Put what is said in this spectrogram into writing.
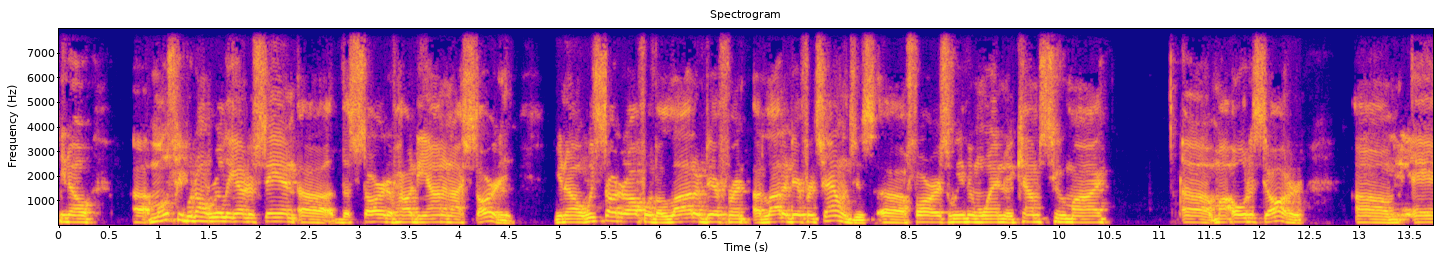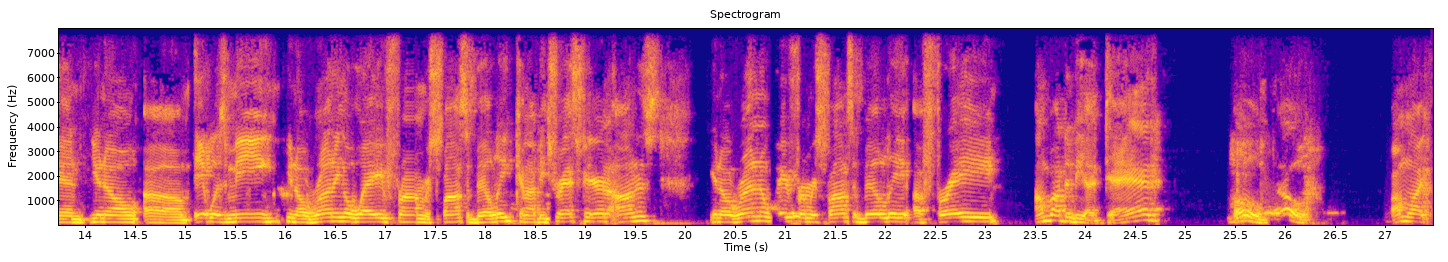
you know uh, most people don't really understand uh, the start of how Deanna and I started you know, we started off with a lot of different a lot of different challenges. Uh, as far as even when it comes to my uh, my oldest daughter. Um, and you know, um, it was me, you know, running away from responsibility. Can I be transparent and honest? You know, running away from responsibility, afraid. I'm about to be a dad. Oh no! I'm like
